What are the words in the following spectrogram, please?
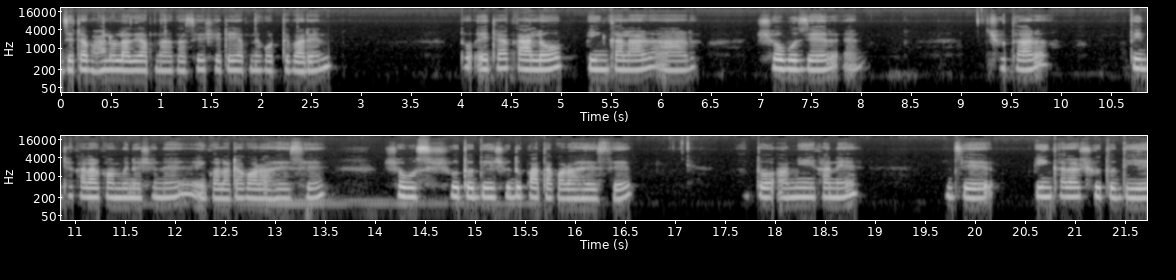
যেটা ভালো লাগে আপনার কাছে সেটাই আপনি করতে পারেন। তো এটা কালো পিঙ্ক কালার আর সবুজের সুতার তিনটে কালার কম্বিনেশনে এই গলাটা করা হয়েছে। সবুজ সুতো দিয়ে শুধু পাতা করা হয়েছে। তো আমি এখানে যে পিঙ্ক কালার সুতো দিয়ে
